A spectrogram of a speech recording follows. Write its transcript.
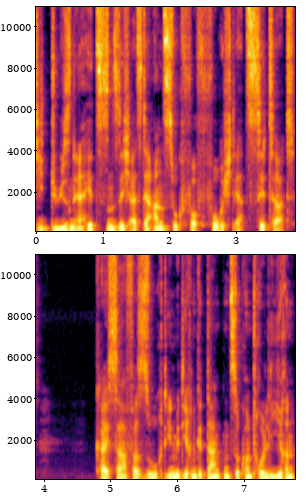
Die Düsen erhitzen sich, als der Anzug vor Furcht erzittert. Kaisar versucht, ihn mit ihren Gedanken zu kontrollieren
